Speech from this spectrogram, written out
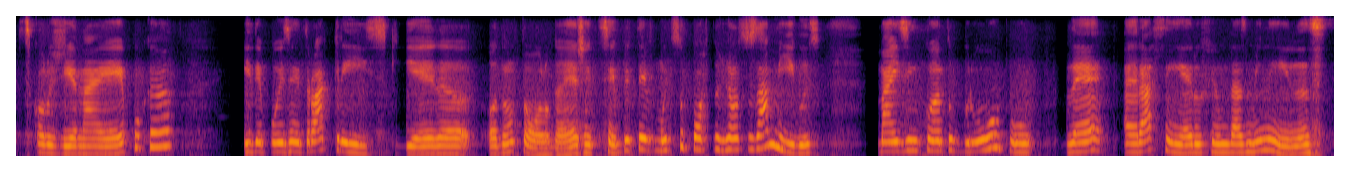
psicologia na época, e depois entrou a Cris, que era odontóloga. E a gente sempre teve muito suporte dos nossos amigos, mas enquanto grupo, né, era assim, era o filme das meninas.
